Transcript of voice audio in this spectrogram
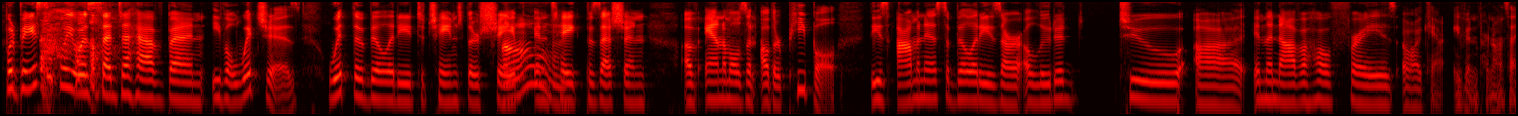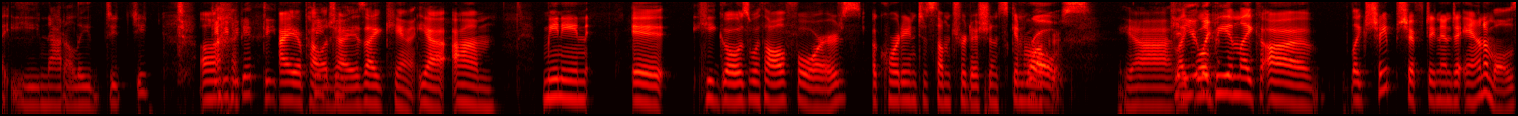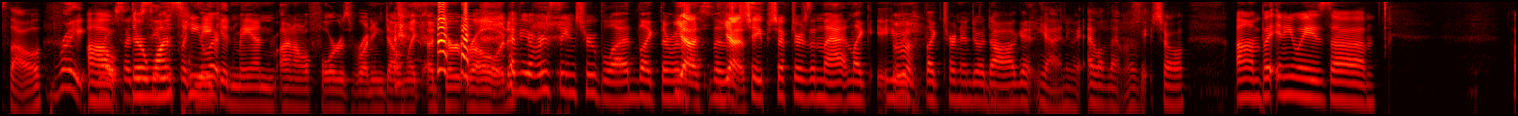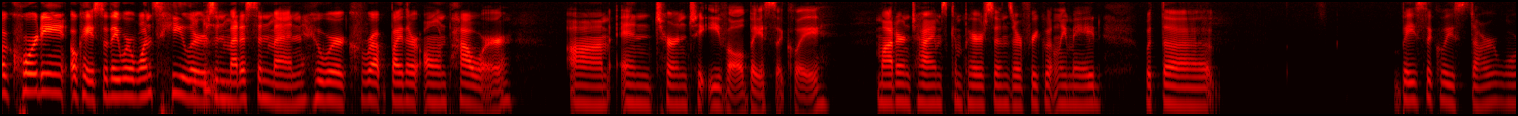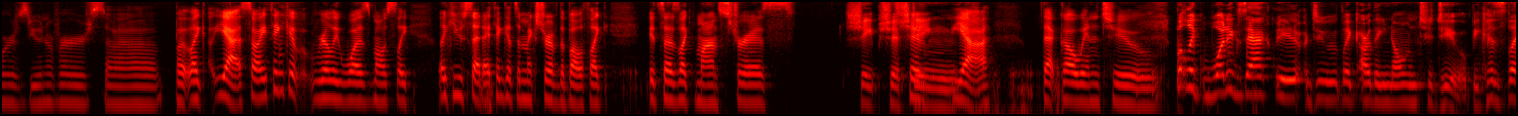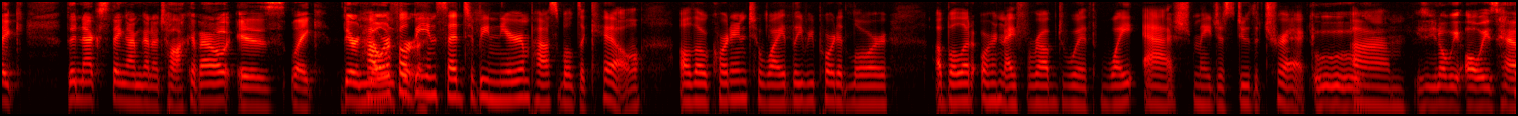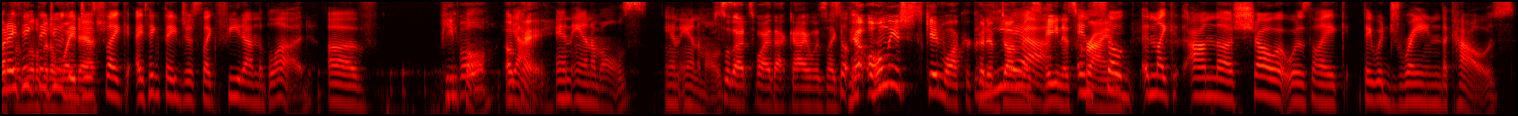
But basically, it was said to have been evil witches with the ability to change their shape and Oh. take possession of animals and other people. These ominous abilities are alluded to uh, in the Navajo phrase. Oh, I can't even pronounce that. E Natalie. Uh, I apologize. I can't. Yeah. Um, meaning it. He goes with all fours, according to some tradition. Skinwalkers. Gross. Yeah, Can like you, well, like- being like uh like shape shifting into animals though. Right. Uh, Gross. I there just once this like healer- naked man on all fours running down like a dirt road. Have you ever seen True Blood? Like there was Yes, the yes. shapeshifters in that, and like he would like turn into a dog. And yeah, anyway, I love that movie show. Um, but anyways, um, According, okay, so they were once healers and medicine men who were corrupt by their own power um, and turned to evil, basically. Modern times comparisons are frequently made with the basically Star Wars universe. Uh, but like, yeah, so I think it really was mostly, like you said, I think it's a mixture of the both. Like, it says like monstrous Shape shifting. yeah, that go into But like what exactly do like are they known to do? Because like the next thing I'm gonna talk about is like they're powerful for being said to be near impossible to kill. Although, according to widely reported lore, a bullet or a knife rubbed with white ash may just do the trick. Ooh, Um, you know we always have but I think they do. They just ash. like I think they just like feed on the blood of people. People? Yeah, Okay. and animals and animals. so that's why that guy was like So- the only a skinwalker could have done this Yeah. heinous and crime. so and like on the show, it was like they would drain the cows,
